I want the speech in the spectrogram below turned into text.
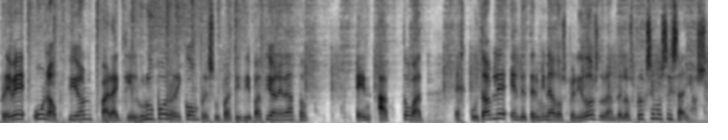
prevé una opción para que el grupo recompre su participación en, Azo- en Aptobat, ejecutable en determinados periodos durante los próximos seis años.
